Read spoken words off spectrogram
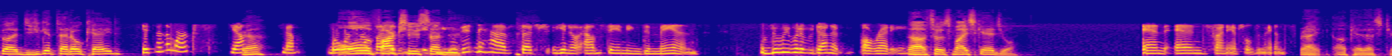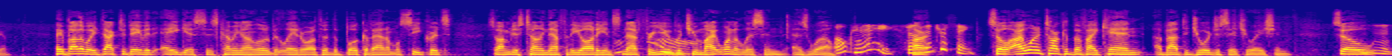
uh, did you get that okayed? It's in the works. Yeah. Yeah. Yep. We're All of Fox. News if Sunday. you didn't have such, you know, outstanding demands, we would have done it already. Uh, so it's my schedule. And and financial demands. Right. Okay, that's true. Hey, by the way, Dr. David Agus is coming on a little bit later, author of the Book of Animal Secrets. So I'm just telling that for the audience, not for you, but you might want to listen as well. Okay. Sounds right. interesting. So I want to talk, if I can, about the Georgia situation. So Mhm.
